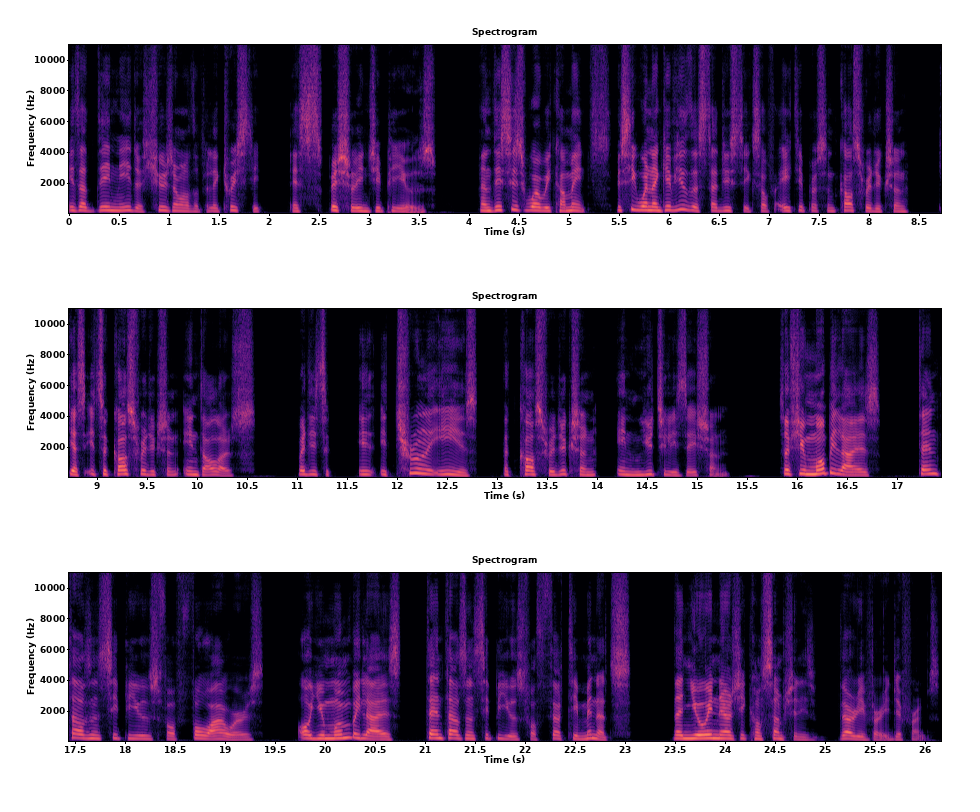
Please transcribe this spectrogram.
is that they need a huge amount of electricity, especially in GPUs. And this is where we come in. You see, when I give you the statistics of 80% cost reduction, yes, it's a cost reduction in dollars, but it's a, it, it truly is a cost reduction in utilization. So if you mobilize 10,000 CPUs for four hours, or you mobilize 10,000 CPUs for 30 minutes, then your energy consumption is very, very different.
